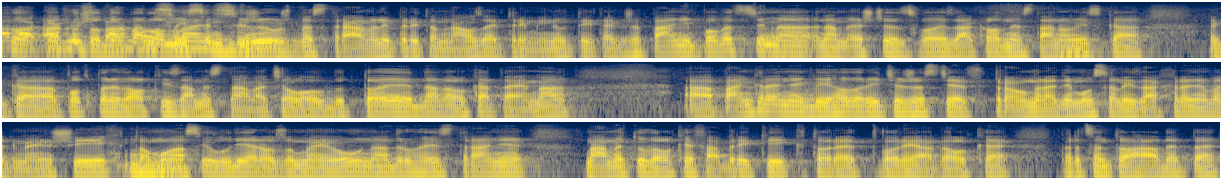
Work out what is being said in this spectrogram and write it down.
ako, ako to dopadlo. Myslím si, že už sme strávili pri tom naozaj 3 minúty. Takže páni, povedzte nám ešte svoje základné stanoviska k podpore veľkých zamestnávateľov. To je jedna veľká téma. A pán Krajniak, vy hovoríte, že ste v prvom rade museli zachraňovať menších. Tomu uh-huh. asi ľudia rozumejú. Na druhej strane máme tu veľké fabriky, ktoré tvoria veľké percento HDP.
